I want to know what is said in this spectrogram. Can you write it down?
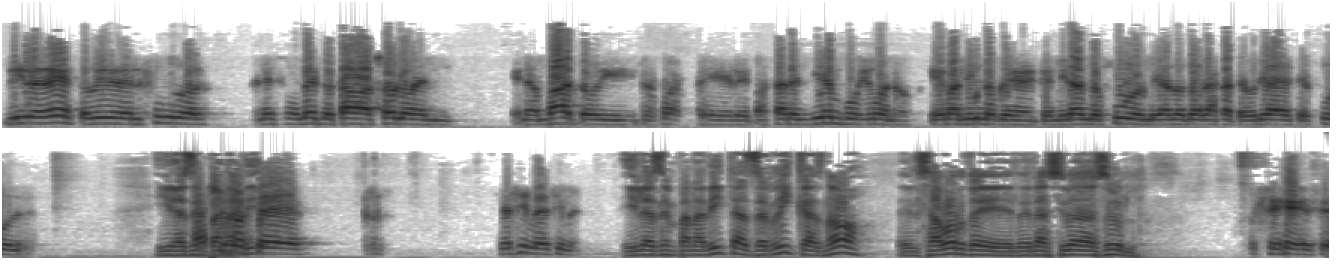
vive de esto, vive del fútbol. En ese momento estaba solo en, en Ambato y trataba de, de, pasar el tiempo y bueno, qué más lindo que, que, mirando fútbol, mirando todas las categorías de este fútbol. Y las empanaditas... Se... Decime, decime. Y las empanaditas ricas, ¿no? El sabor de, de la ciudad azul. Sí, sí,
